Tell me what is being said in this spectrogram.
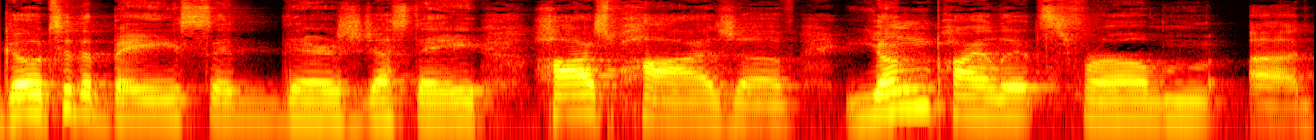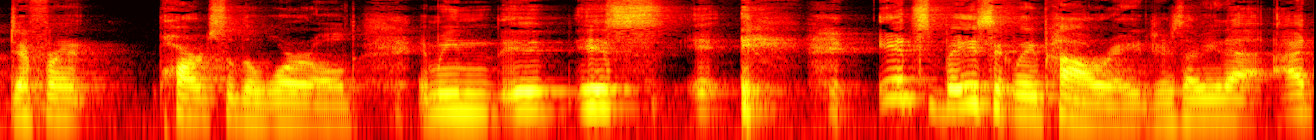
go to the base, and there's just a hodgepodge of young pilots from uh, different parts of the world. I mean, it, it's it, it's basically Power Rangers. I mean, I I,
